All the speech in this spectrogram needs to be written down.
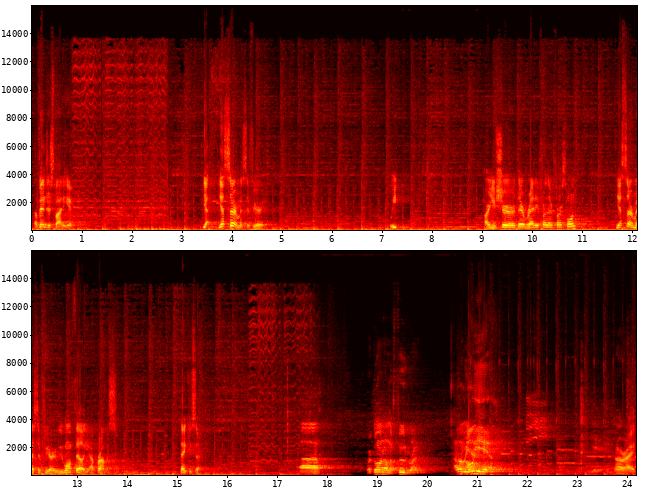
up? Avenger Spotty here. Yeah, yes sir, Mr. Fury. We. Are you sure they're ready for their first one? Yes sir, Mr. Fury. We won't fail you, I promise. Thank you, sir. Uh, we're going on a food run. Oh, yeah. All right.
